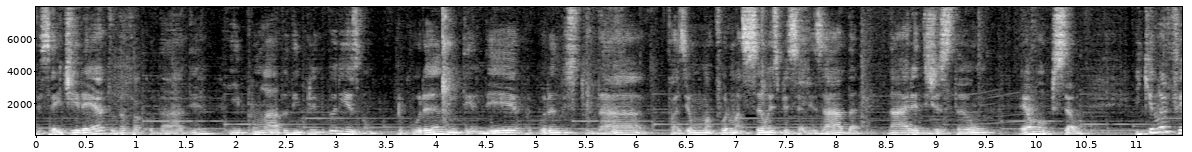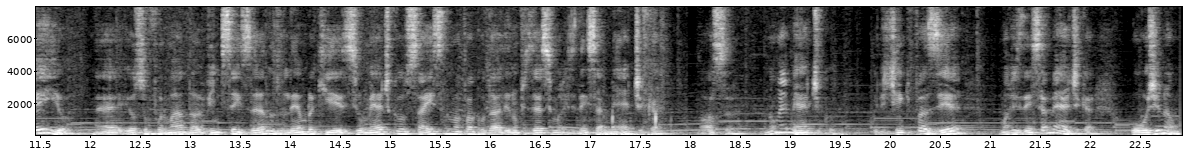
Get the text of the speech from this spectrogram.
de sair direto da faculdade e ir para um lado de empreendedorismo, procurando entender, procurando estudar, fazer uma formação especializada na área de gestão, é uma opção. E que não é feio, né? Eu sou formado há 26 anos, lembro que se o médico saísse de uma faculdade e não fizesse uma residência médica, nossa, não é médico. Ele tinha que fazer uma residência médica. Hoje não,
